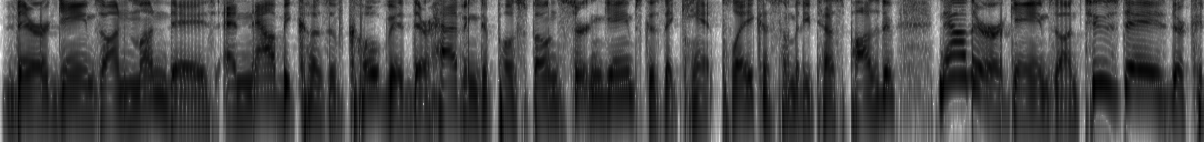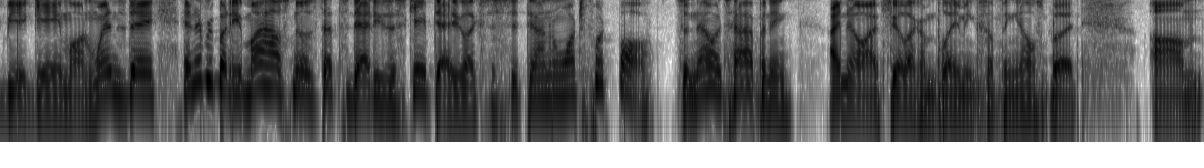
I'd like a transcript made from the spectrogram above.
There are games on Mondays, and now because of COVID, they're having to postpone certain games because they can't play because somebody tests positive. Now there are games on Tuesdays. There could be a game on Wednesday, and everybody at my house knows that's Daddy's escape. Daddy likes to sit down and watch football. So now it's happening. I know I feel like I'm blaming something else, but um,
